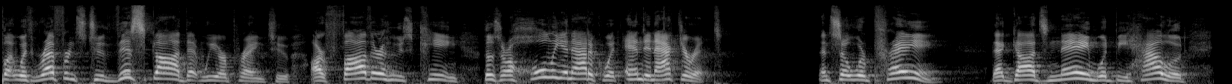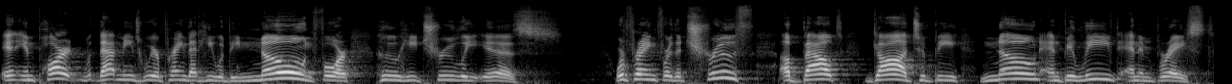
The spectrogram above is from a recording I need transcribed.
But with reference to this God that we are praying to, our Father who's King, those are wholly inadequate and inaccurate. And so we're praying that God's name would be hallowed. And in part, that means we are praying that He would be known for who He truly is. We're praying for the truth about God to be known and believed and embraced.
